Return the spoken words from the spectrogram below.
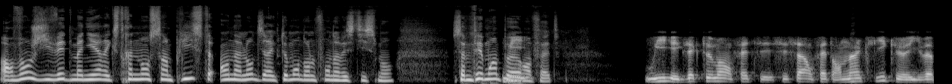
En revanche, j'y vais de manière extrêmement simpliste en allant directement dans le fonds d'investissement. Ça me fait moins peur en fait. Oui, exactement. En fait, c'est ça. En fait, en un clic, euh, il va,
